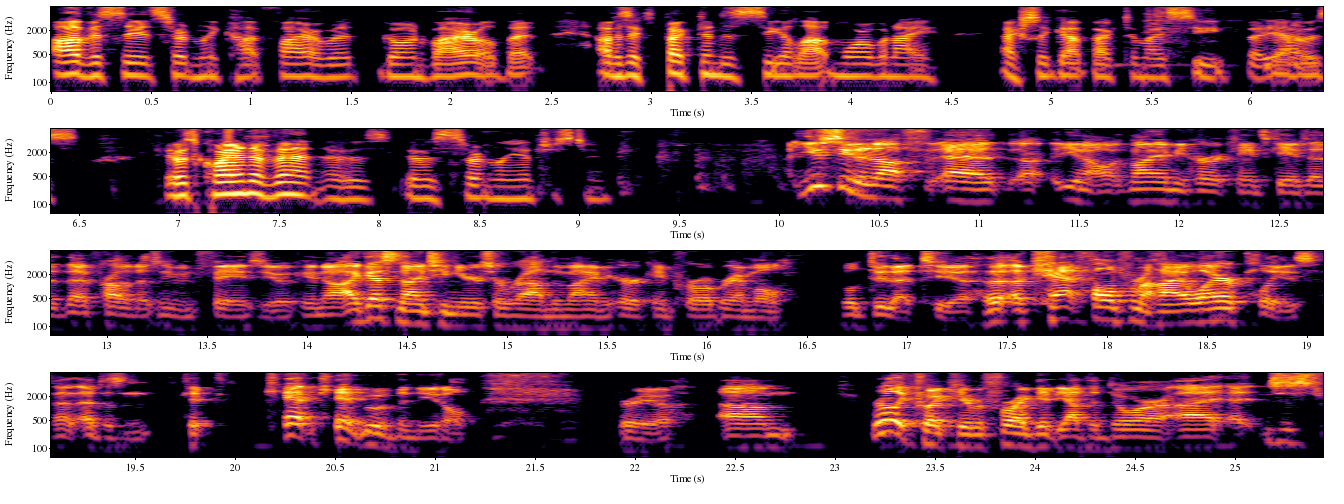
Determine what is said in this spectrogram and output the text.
obviously, it certainly caught fire with going viral. But I was expecting to see a lot more when I actually got back to my seat. But yeah, it was it was quite an event. It was it was certainly interesting. You've seen enough at uh, you know Miami Hurricanes games that that probably doesn't even faze you. You know, I guess 19 years around the Miami Hurricane program will will do that to you. A, a cat falling from a high wire, please. That, that, doesn't can't can't move the needle for you. Um, really quick here before I get you out the door, uh, just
